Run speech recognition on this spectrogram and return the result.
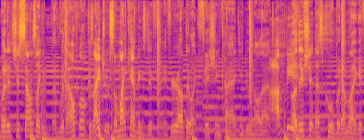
But it just sounds like a, with alcohol. Cause I drew. So my camping's different. If you're out there like fishing, kayaking, doing all that I'll be other shit, that's cool. But I'm like, if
